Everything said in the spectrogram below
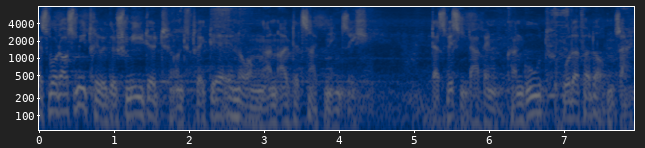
Es wurde aus Mithril geschmiedet und trägt die Erinnerungen an alte Zeiten in sich. Das Wissen darin kann gut oder verdorben sein.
